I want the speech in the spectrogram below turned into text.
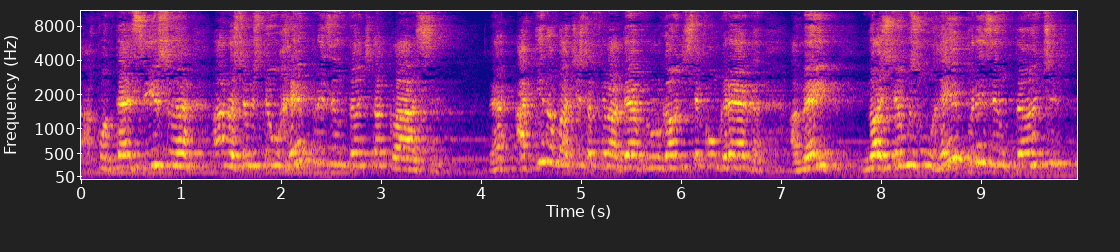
Acontece isso, né? Ah, nós temos que ter um representante da classe. Né? Aqui na Batista Filadélfia, no lugar onde você congrega, amém? Nós temos um representante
